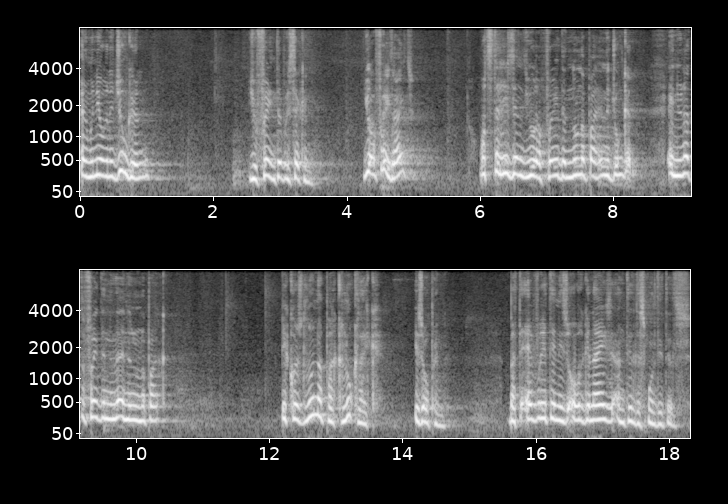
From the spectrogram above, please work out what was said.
And when you're in the jungle, you faint every second. You're afraid, right? What's the reason you're afraid in Luna Park in the jungle and you're not afraid in in Luna Park? Because Luna Park look like is open, but everything is organized until the small details.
